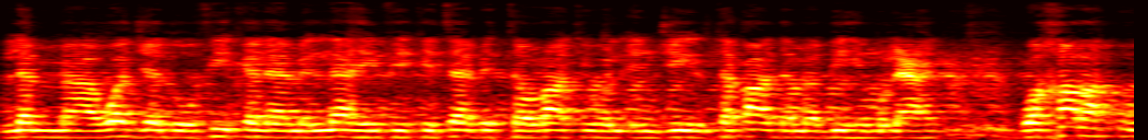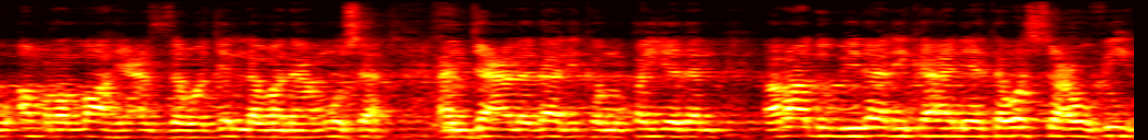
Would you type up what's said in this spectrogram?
لما وجدوا في كلام الله في كتاب التوراة والإنجيل تقادم بهم العهد. وخرقوا أمر الله عز وجل وناموسه أن جعل ذلك مقيدا. أرادوا بذلك أن يتوسعوا فيه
